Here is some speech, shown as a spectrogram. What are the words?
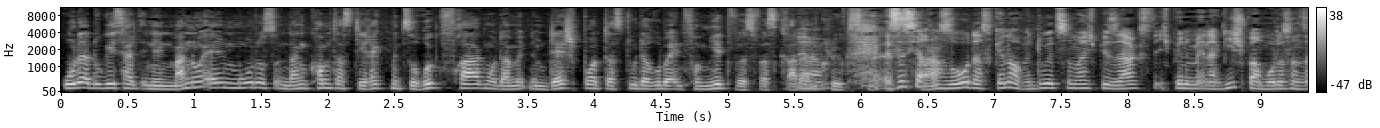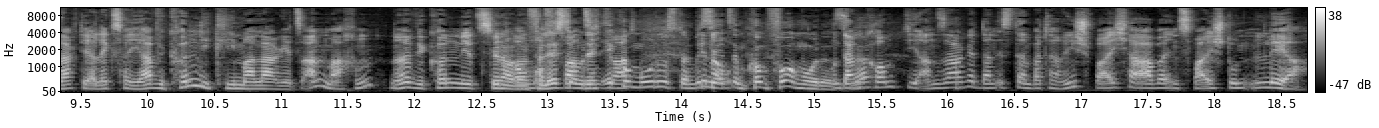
Oder du gehst halt in den manuellen Modus und dann kommt das direkt mit so Rückfragen oder mit einem Dashboard, dass du darüber informiert wirst, was gerade am klügsten ist. Es ist ja, ne? auch so, dass genau, wenn du jetzt zum Beispiel sagst, ich bin im Energiesparmodus, dann sagt dir Alexa, ja, wir können die Klimaanlage jetzt anmachen. Ne? Wir können jetzt Genau, dann verlässt du den 20 Grad- Eco-Modus, dann bist Genau. du jetzt im Komfortmodus. Und dann ne? kommt die Ansage, dann ist dein Batteriespeicher aber in zwei Stunden leer.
